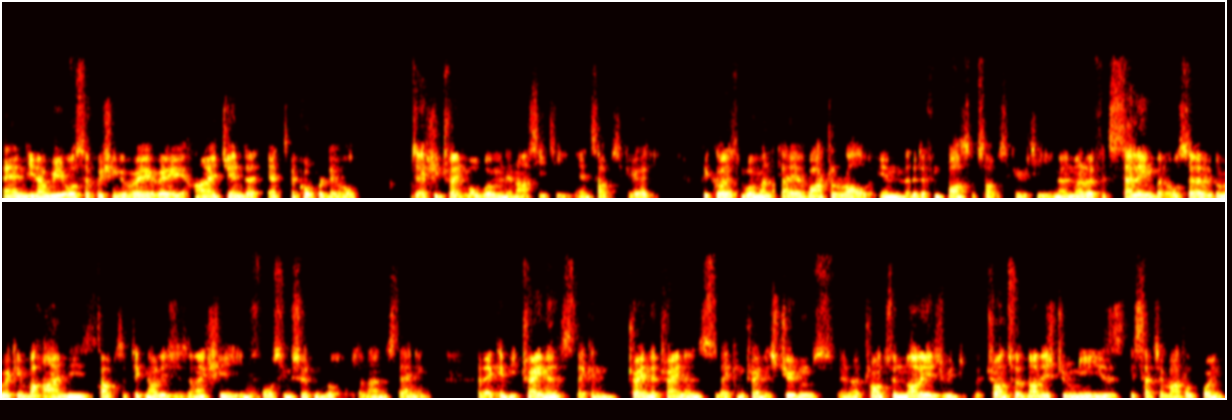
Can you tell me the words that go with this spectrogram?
And, you know, we're also pushing a very, very high agenda at the corporate level to actually train more women in ICT and cybersecurity. Good because women play a vital role in the different parts of cybersecurity. You know, not only if it's selling, but also working behind these types of technologies and actually mm. enforcing certain rules and understanding. So they can be trainers, they can train the trainers, they can train the students, you know, transfer knowledge. We, transfer of knowledge to me is, is such a vital point.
